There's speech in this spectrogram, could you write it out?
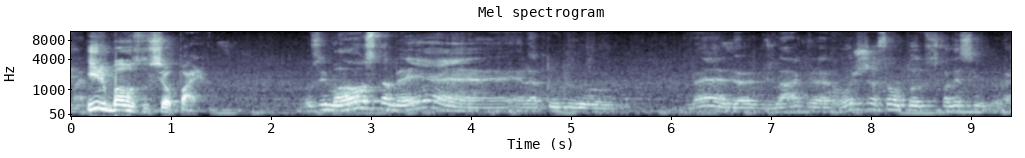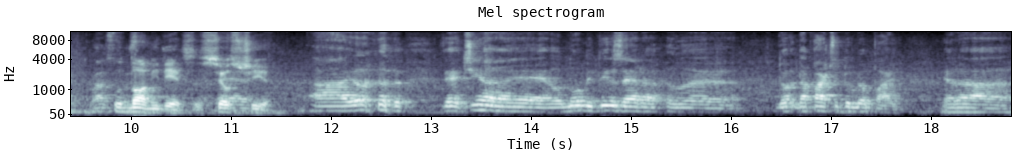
Marino. Irmãos do seu pai. Os irmãos também é, era tudo. Né, de lá, hoje já são todos falecidos. Né, quase O todos. nome deles, os seus tios. Ah, eu é, tinha. é, o nome deles era. é, da parte do meu pai. Era.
